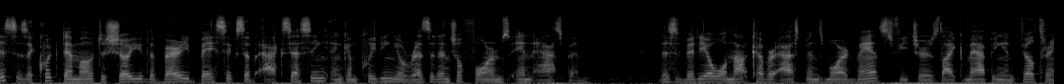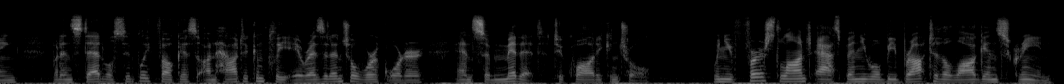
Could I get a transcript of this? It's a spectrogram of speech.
This is a quick demo to show you the very basics of accessing and completing your residential forms in Aspen. This video will not cover Aspen's more advanced features like mapping and filtering, but instead will simply focus on how to complete a residential work order and submit it to quality control. When you first launch Aspen, you will be brought to the login screen.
